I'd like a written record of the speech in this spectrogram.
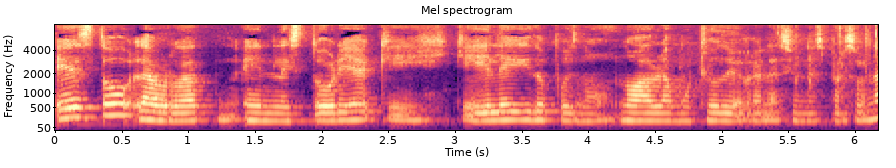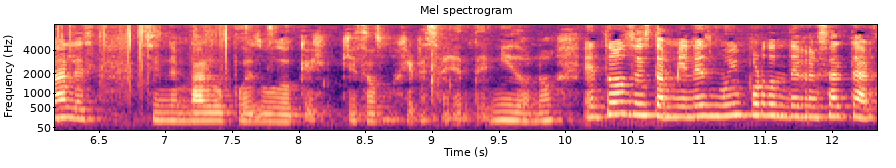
esto, la verdad, en la historia que, he leído, pues no, no habla mucho de relaciones personales. Sin embargo, pues dudo que, que esas mujeres hayan tenido, ¿no? Entonces, también es muy importante resaltar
